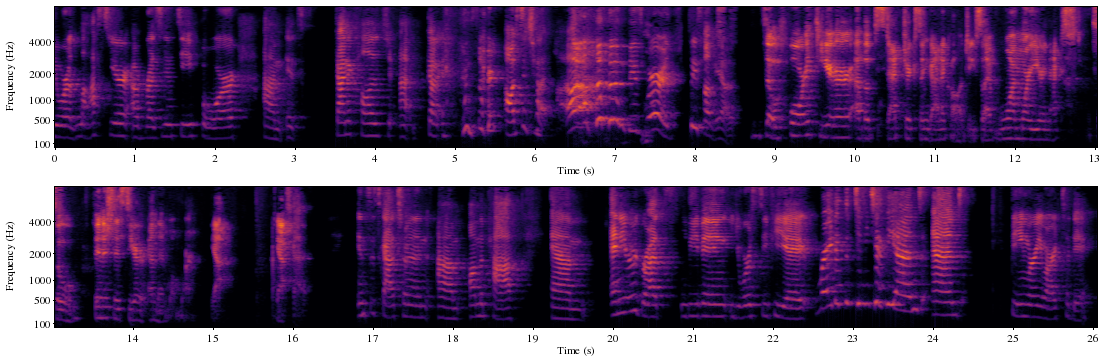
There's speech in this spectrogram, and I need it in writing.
your last year of residency for um, it's gynecology, uh, gyne- I'm sorry, obstetric. Oh, these words. Please help me out. So fourth year of obstetrics and gynecology. So I have one more year next. So finish this year and then one more. Yeah. Yeah. In Saskatchewan, um, on the path. Um, any regrets leaving your CPA right at the tippy tippy end and being where you are today?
